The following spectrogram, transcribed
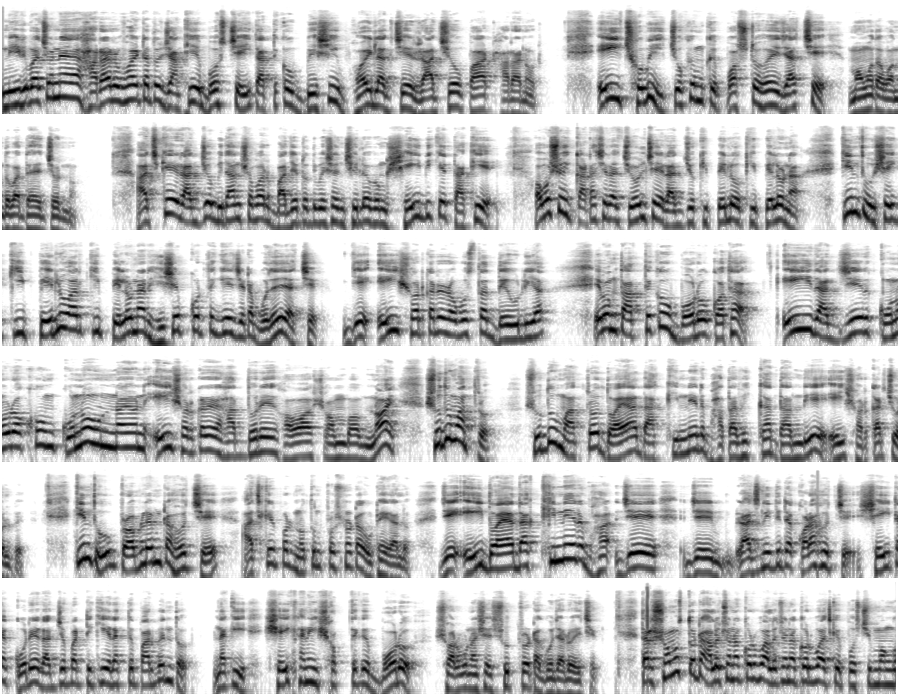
নির্বাচনে হারার ভয়টা তো জাঁকিয়ে বসছেই, তার থেকেও বেশি ভয় লাগছে রাজ্য পাঠ হারানোর। এই ছবি চোখে মুখে স্পষ্ট হয়ে যাচ্ছে মমতা বন্দ্যোপাধ্যায়ের জন্য। আজকে রাজ্য বিধানসভার বাজেট অধিবেশন ছিল এবং সেই দিকে তাকিয়ে অবশ্যই কাটাছেড়া চলছে, রাজ্য কি পেল কি পেল না। কিন্তু সেই কি পেল আর কি পেল নার হিসেব করতে গিয়ে যেটা বোঝা যাচ্ছে যে এই সরকারের অবস্থা দেউলিয়া এবং তার থেকেও বড় কথা এই রাজ্যের কোনো রকম কোনো উন্নয়ন এই সরকারের হাত ধরে হওয়া সম্ভব নয়। শুধুমাত্র শুধুমাত্র দয়া দাক্ষিণ্যের ভাতা ভিক্ষার দান দিয়ে এই সরকার চলবে। কিন্তু প্রবলেমটা হচ্ছে, আজকের পর নতুন প্রশ্নটা উঠে গেল যে এই দয়া দাক্ষিণ্যের যে যে রাজনীতিটা করা হচ্ছে, সেইটা করে রাজ্যপাল টিকিয়ে রাখতে পারবেন তো? নাকি সেইখানেই সব থেকে বড় সর্বনাশের সূত্রটা গোজা রয়েছে। তার সমস্তটা আলোচনা করব আলোচনা করব আজকে পশ্চিমবঙ্গ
